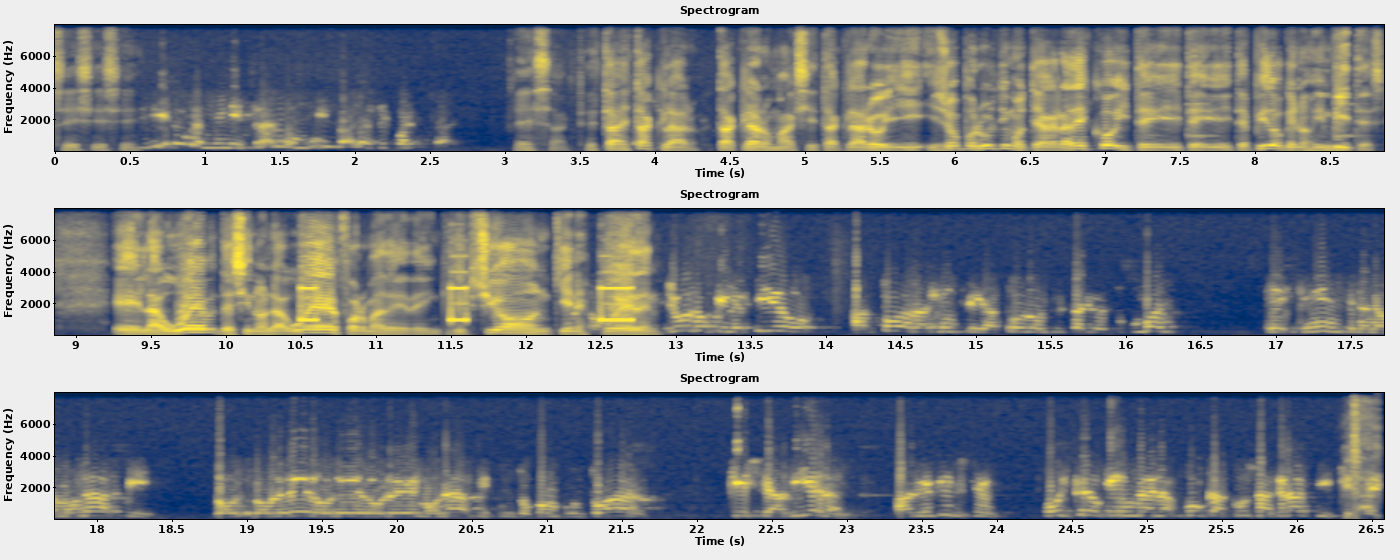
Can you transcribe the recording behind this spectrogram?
Sí, sí, sí. Vienen administrando muy mal hace 40 años. Exacto, está, está claro, está claro Maxi, está claro. Y, yo por último te agradezco y te, te, pido que nos invites. Eh, la web, decinos la web, forma de, inscripción, quiénes pueden. Yo lo que le pido a toda la gente y a todos los empresarios de Tucumán es que entren a Monapi, www.monapi.com.ar, que se adhieran, adherirse. Hoy creo que es una de las pocas cosas gratis que hay,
